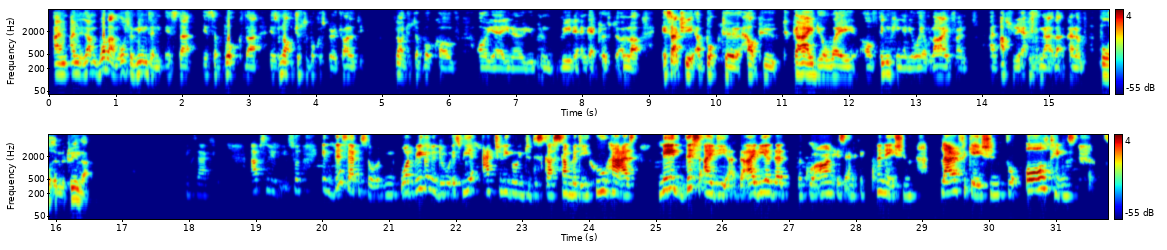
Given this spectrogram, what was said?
And and that, what that also means is that it's a book that is not just a book of spirituality. It's not just a book of oh yeah, you know, you can read it and get close to Allah. It's actually a book to help you to guide your way of thinking and your way of life and and absolutely everything that that kind of falls in between that. Exactly. Absolutely. So, in this episode, what we're going to do is we are actually going to discuss somebody who has made this idea the idea that the Quran is an explanation, clarification for all things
